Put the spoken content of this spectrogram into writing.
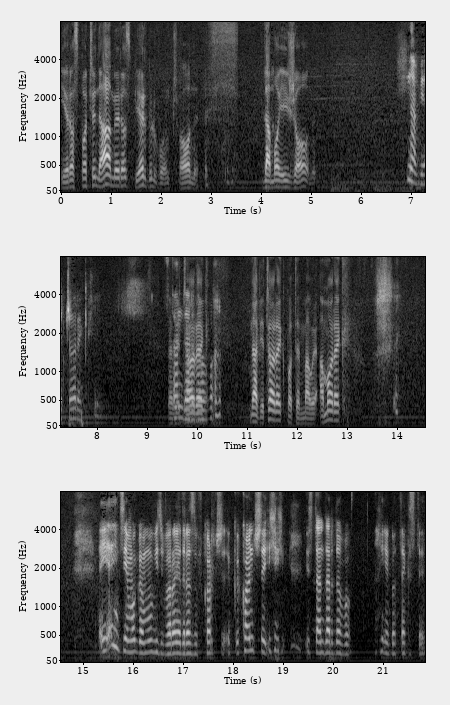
I rozpoczynamy rozpierdol włączony. Dla mojej żony. Na wieczorek. Na Standardowo. Na wieczorek, potem mały amorek. Ja nic nie mogę mówić, bo Roy od razu wkorczy, k- kończy i, i standardowo jego teksty.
